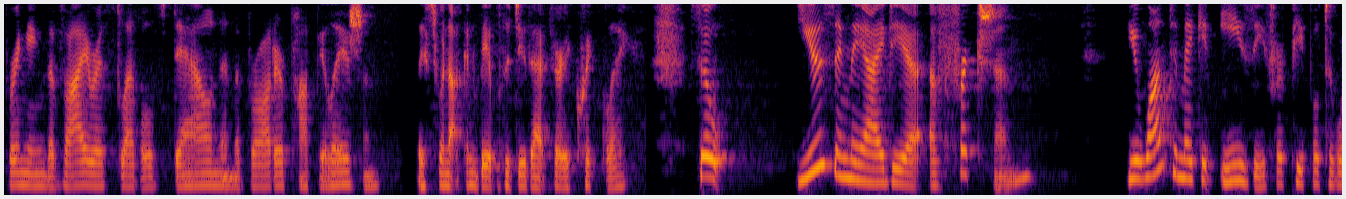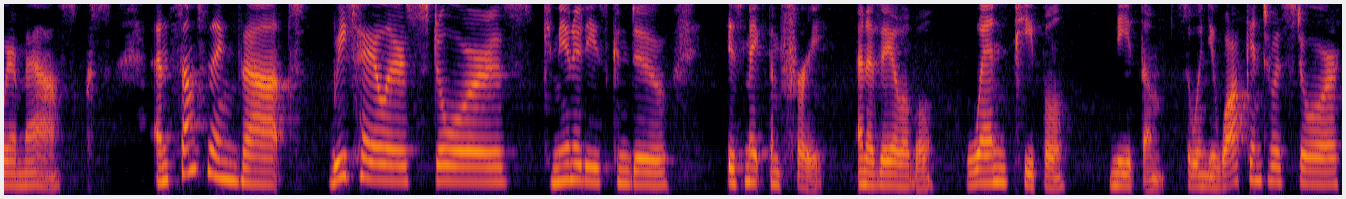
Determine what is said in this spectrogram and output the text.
bringing the virus levels down in the broader population. At least we're not going to be able to do that very quickly. So, using the idea of friction, you want to make it easy for people to wear masks. And something that retailers, stores, communities can do is make them free and available when people need them. So when you walk into a store,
